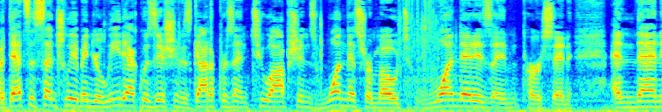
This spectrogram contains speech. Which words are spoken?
But that's essentially, I mean, your lead acquisition has got to present two options one that's remote, one that is in person, and then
